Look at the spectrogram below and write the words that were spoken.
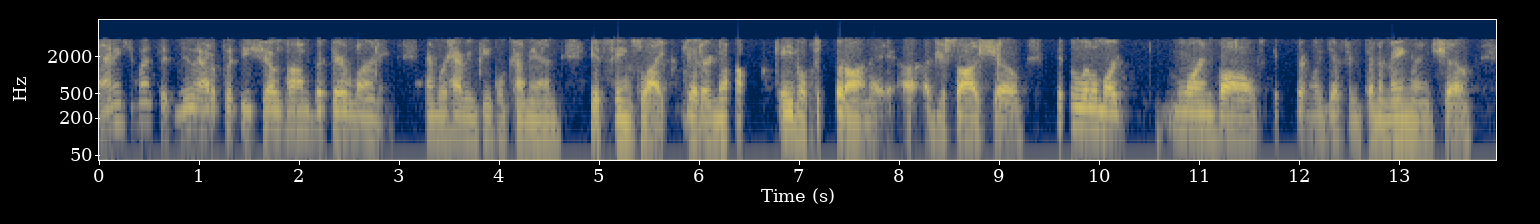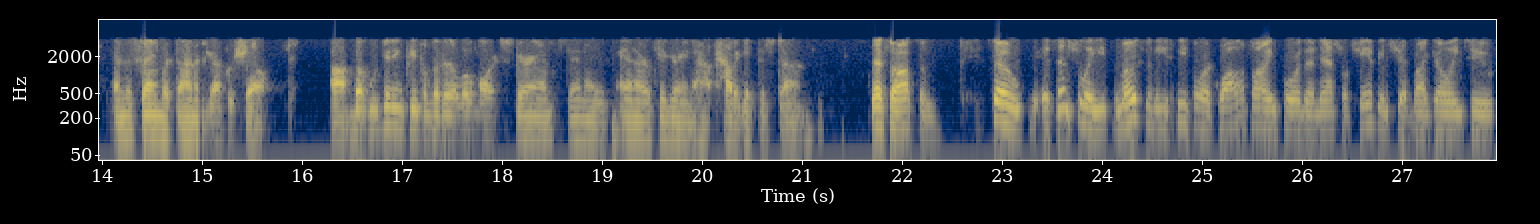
management that knew how to put these shows on, but they're learning. And we're having people come in, it seems like, that are now able to put on a, a dressage show. It's a little more more involved. It's certainly different than a main range show, and the same with the hunter jumper show. Uh, but we're getting people that are a little more experienced and are, and are figuring out how to get this done. That's awesome. So essentially, most of these people are qualifying for the national championship by going to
